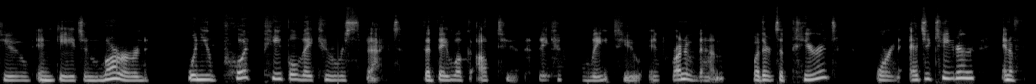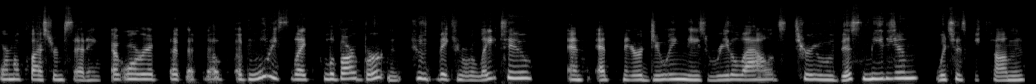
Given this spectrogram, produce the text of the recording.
to engage and learn, when you put people they can respect, that they look up to, that they can relate to in front of them, whether it's a parent or an educator in a formal classroom setting, uh, or a, a, a, a voice like LeVar Burton, who they can relate to, and, and they're doing these read alouds through this medium, which has become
